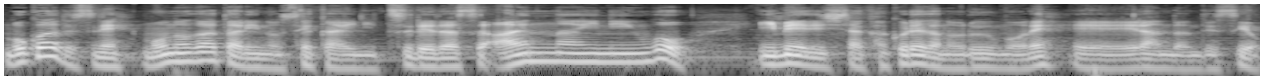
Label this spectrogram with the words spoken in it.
僕はですね物語の世界に連れ出す案内人をイメージした隠れ家のルームをね、えー、選んだんですよ。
